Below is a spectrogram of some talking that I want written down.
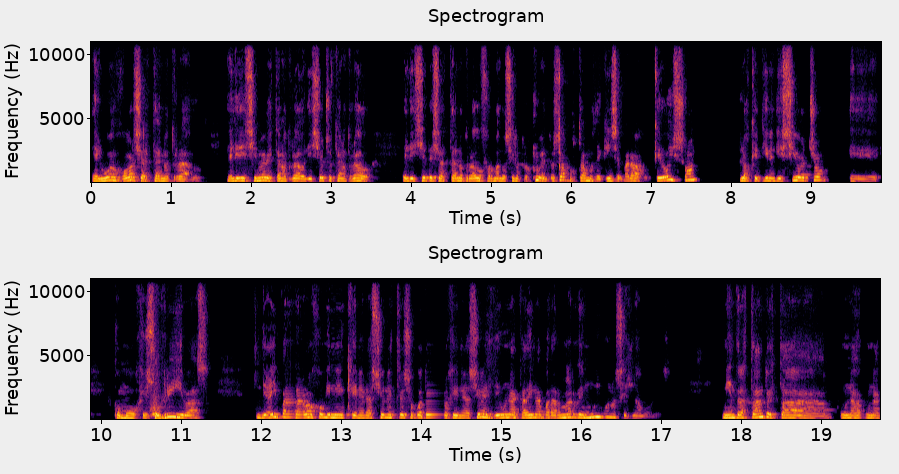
el buen jugador ya está en otro lado, el 19 está en otro lado, el 18 está en otro lado, el 17 ya está en otro lado formándose en otros clubes, entonces apostamos de 15 para abajo, que hoy son los que tienen 18, eh, como Jesús Rivas, de ahí para abajo vienen generaciones, tres o cuatro generaciones de una cadena para armar de muy buenos eslabones. Mientras tanto está una, una,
